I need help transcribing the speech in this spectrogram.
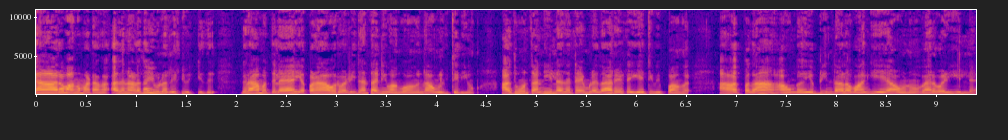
யாரும் வாங்க மாட்டாங்க. அதனால தான் இவ்வளோ ரேட் விற்கிது கிராமத்தில் எப்போனா ஒரு வழி தான் தண்ணி வாங்குவாங்கன்னு அவங்களுக்கு தெரியும். அதுவும் தண்ணி இல்லாத டைமில் தான் ரேட்டை ஏற்றி விற்பாங்க அப்போ தான் அவங்க எப்படி இருந்தாலும் வாங்கியே ஆகணும். வேறு வழி இல்லை.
